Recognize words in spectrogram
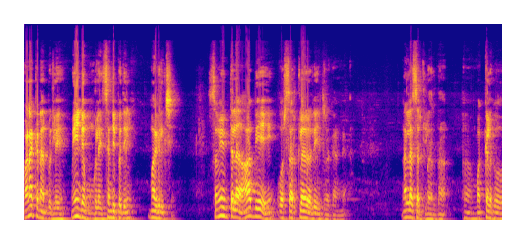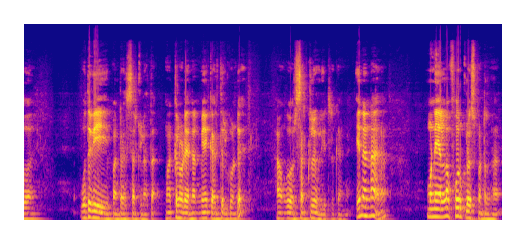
வணக்க நண்பர்களே மீண்டும் உங்களை சந்திப்பதில் மகிழ்ச்சி. சமீபத்தில் ஆர்பிஐ ஒரு சர்க்குலர் வெளியிட்டிருக்காங்க. நல்ல சர்க்குலர் தான். மக்களுக்கு உதவி பண்ணுற சர்க்குலர் தான். மக்களுடைய நன்மையை கருத்தில் கொண்டு அவங்க ஒரு சர்க்குலர் வெளியிட்டிருக்காங்க. என்னென்னா முன்னையெல்லாம் ஃபோர் க்ளோஸ் பண்ணுறது தான்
